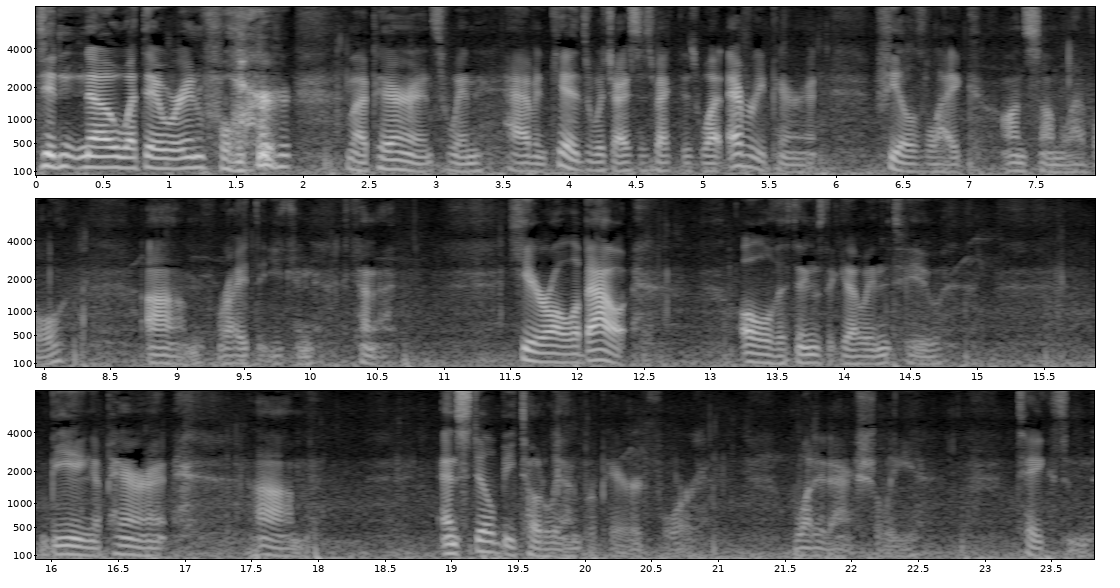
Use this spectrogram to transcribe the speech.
didn't know what they were in for, my parents, when having kids, which I suspect is what every parent feels like on some level, um, right? That you can kind of hear all about all the things that go into being a parent um, and still be totally unprepared for what it actually takes and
